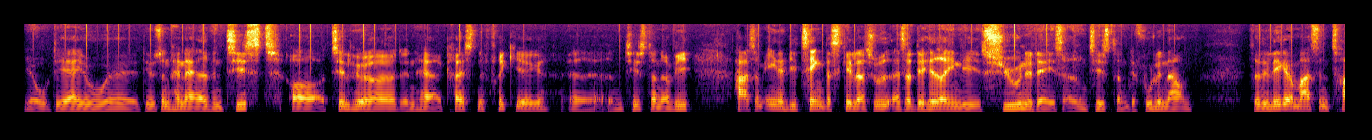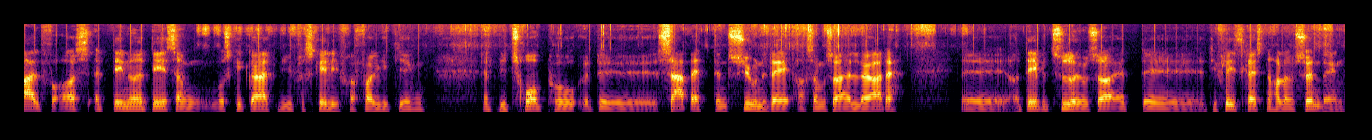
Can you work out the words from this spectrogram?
Jo, det er jo, øh, det er jo sådan, han er adventist og tilhører den her kristne frikirke, øh, adventisterne, og vi har som en af de ting, der skiller os ud, altså det hedder egentlig syvende dags adventisterne, det fulde navn. Så det ligger jo meget centralt for os, at det er noget af det, som måske gør, at vi er forskellige fra folkekirken. At vi tror på et øh, sabbat den syvende dag, og som så er lørdag. Øh, og det betyder jo så, at øh, de fleste kristne holder jo søndagen.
